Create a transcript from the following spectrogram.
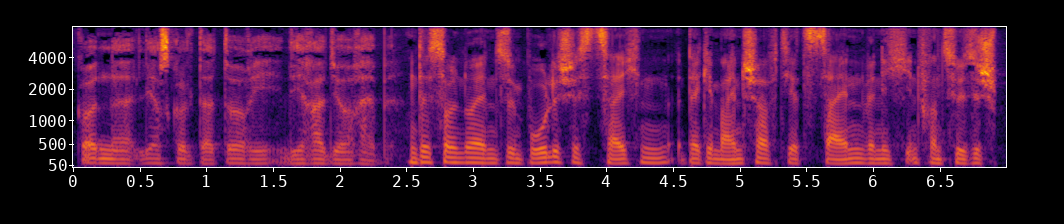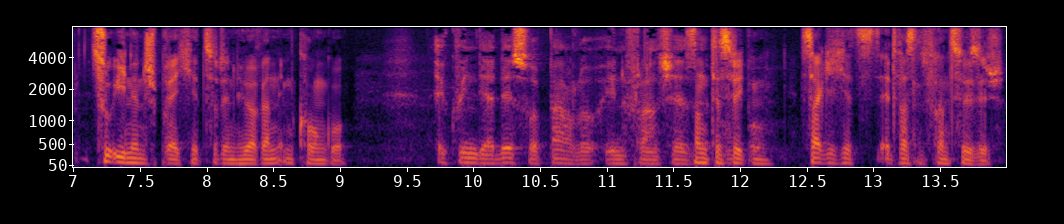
con gli ascoltatori di Radio Reb. Und es soll nur ein symbolisches Zeichen der Gemeinschaft jetzt sein, wenn ich in Französisch zu Ihnen spreche, zu den Hörern im Kongo. E quindi adesso parlo in francese. Und deswegen sage ich jetzt etwas in Französisch.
